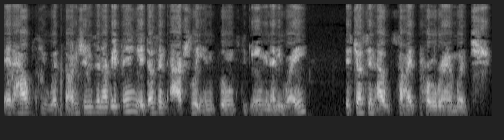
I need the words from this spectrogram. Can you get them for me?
it helps you with dungeons and everything. It doesn't actually influence the game in any way. It's just an outside program which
